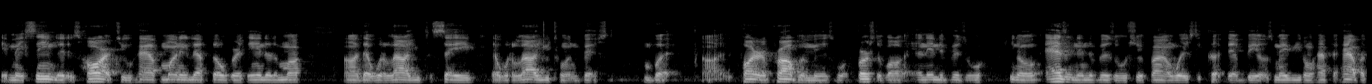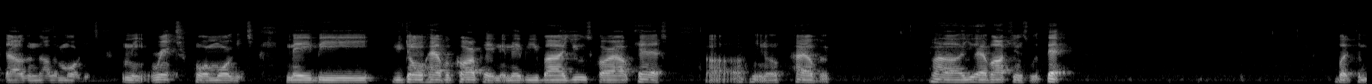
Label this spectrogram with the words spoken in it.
it may seem that it's hard to have money left over at the end of the month uh, that would allow you to save, that would allow you to invest. But uh, part of the problem is, well, first of all, an individual, you know, as an individual should find ways to cut their bills. Maybe you don't have to have a thousand dollar mortgage. I mean, rent or mortgage. Maybe you don't have a car payment. Maybe you buy a used car out cash. Uh, you know, however, uh, you have options with that. But the,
